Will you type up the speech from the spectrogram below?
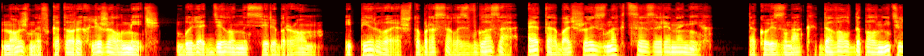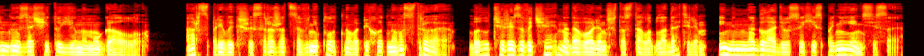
Ножны, в которых лежал меч, были отделаны серебром, и первое, что бросалось в глаза, это большой знак Цезаря на них. Такой знак давал дополнительную защиту юному Галлу. Арс, привыкший сражаться вне плотного пехотного строя, был чрезвычайно доволен, что стал обладателем именно Гладиуса Хиспаниенсиса.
